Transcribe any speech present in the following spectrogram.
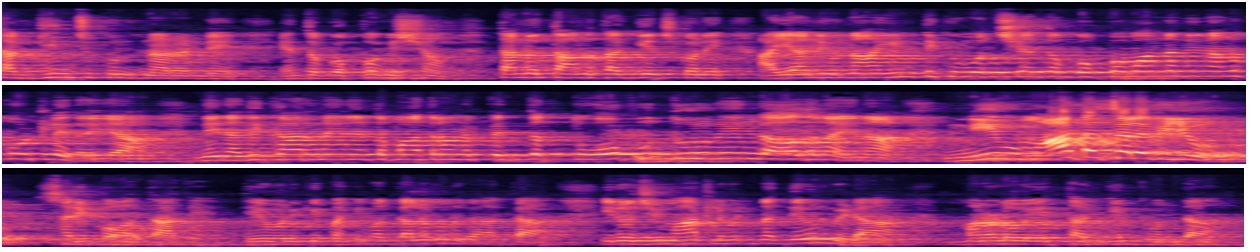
తగ్గించుకుంటున్నాడండి. ఎంత గొప్ప విషయం. తను తాను తగ్గించుకొని అయ్యా నీవు నా ఇంటికి వచ్చేంత గొప్పవాడిని నేను అనుకోవట్లేదు అయ్యా. నేను అధికారినైనంత మాత్రం పెద్ద తోపు తురువేం కాదు నాయన. నీవు మాట సెలవియు. సరిపోతాది దేవునికి మహిమ కలుగును గాక. ఈరోజు ఈ మాటలు వింటున్న దేవుని విడా మనలో ఈ తగ్గింపు ఉందా?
